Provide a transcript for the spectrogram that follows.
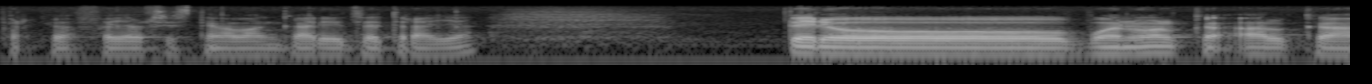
perquè va fallar el sistema bancari, etc. Ja. Però bueno, el que, el que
